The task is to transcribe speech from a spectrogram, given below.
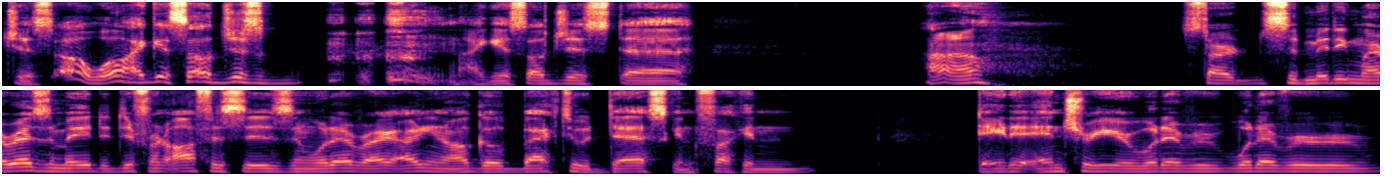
just, oh, well, I guess I'll just, I guess I'll just, uh, I don't know, start submitting my resume to different offices and whatever. I, I you know, I'll go back to a desk and fucking data entry or whatever, whatever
